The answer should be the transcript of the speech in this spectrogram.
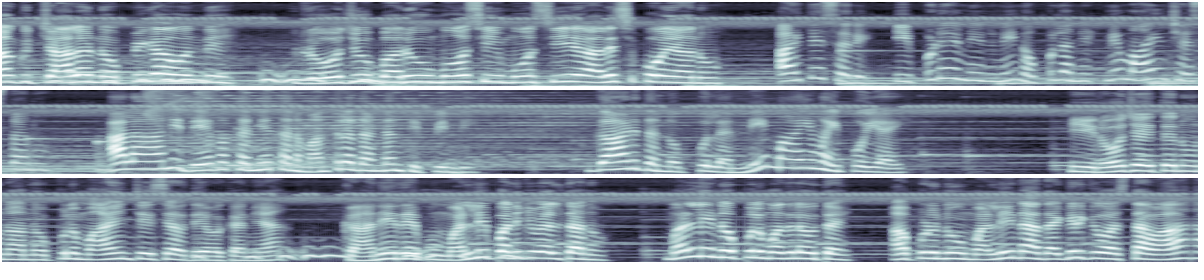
నాకు చాలా నొప్పిగా ఉంది. రోజు బరువు మోసి మోసి అలసిపోయాను. అయితే సరే ఇప్పుడే నేను నీ నొప్పులన్నిటినీ మాయం చేస్తాను. అలా అని దేవకన్య తన మంత్రదండం తిప్పింది. గాడిద నొప్పులన్నీ మాయమైపోయాయి. ఈ రోజైతే నువ్వు నా నొప్పులు మాయం చేసావు దేవకన్య. కానీ రేపు మళ్ళీ పనికి వెళ్తాను. మళ్ళీ నొప్పులు మొదలవుతాయి. అప్పుడు నువ్వు మళ్ళీ నా దగ్గరికి వస్తావా?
